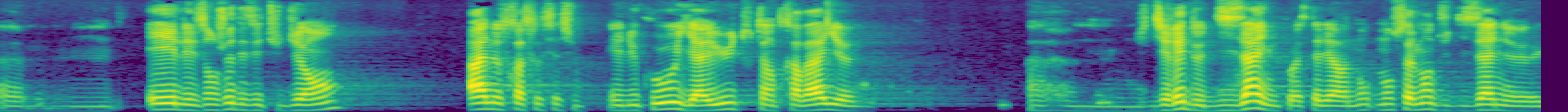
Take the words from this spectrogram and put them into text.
euh, et les enjeux des étudiants à notre association. Et du coup, il y a eu tout un travail, euh, euh je dirais, de design, quoi. C'est-à-dire non, non, seulement du design euh,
